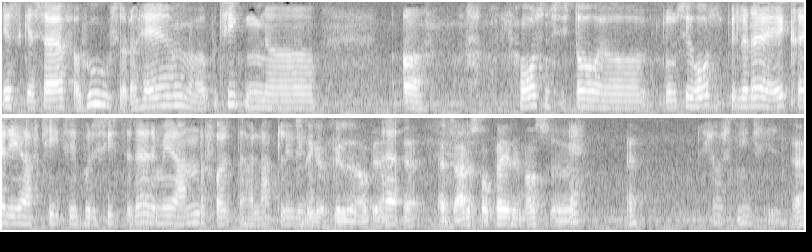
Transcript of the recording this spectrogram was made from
jeg skal sørge for huset og haven og butikken og, og Horsens historie. Og du kan se Horsens billeder, der har jeg ikke rigtig haft tid til på det sidste. Der er det mere andre folk, der har lagt lidt i det. lægge et billede op, ja. Ja. ja. Er det dig, der står bag den også? Øh, Ja. Ja, Det er også min side. ja.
